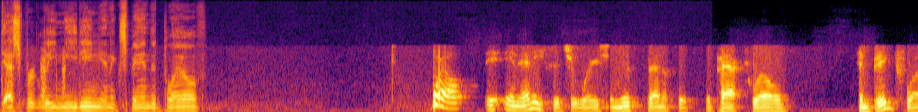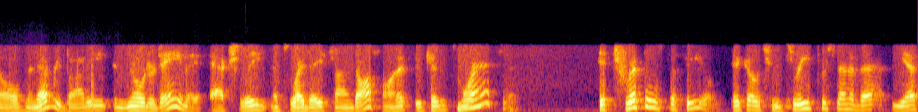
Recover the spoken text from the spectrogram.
desperately needing an expanded playoff? Well, in any situation, this benefits the Pac-12 and Big 12 and everybody. And Notre Dame, actually, that's why they signed off on it because it's more access. It triples the field. It goes from three percent of FBS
